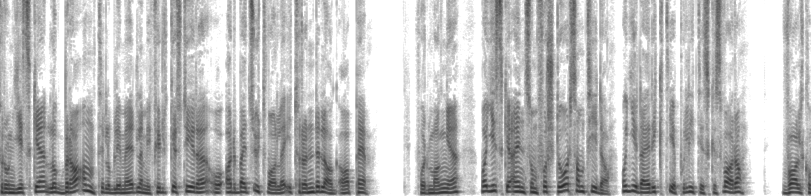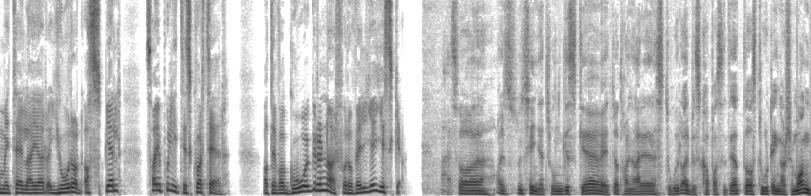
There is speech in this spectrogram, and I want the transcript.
Trond Giske lå bra an til å bli medlem i fylkesstyret og arbeidsutvalget i Trøndelag Ap. For mange var Giske en som forstår samtida og gir de riktige politiske svara. Valgkomitéleder Jorodd Asphjell sa i Politisk kvarter at det var gode grunner for å velge Giske. Nei, så Alle som kjenner Trond Giske, vet jo at han har stor arbeidskapasitet og stort engasjement.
